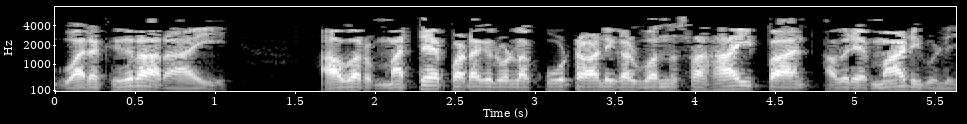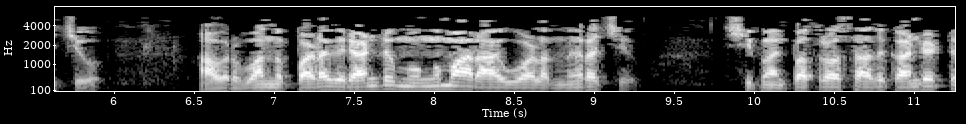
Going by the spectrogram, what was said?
വല കീറാറായി. അവർ മറ്റേ പടകിലുള്ള കൂട്ടാളികൾ വന്ന് സഹായിപ്പാൻ അവരെ മാടി വിളിച്ചു. അവർ വന്ന് പടക് രണ്ടും മുങ്ങുമാറാകുവോളം നിറച്ചു. ശിമോൻ പത്രോസ് അത് കണ്ടിട്ട്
